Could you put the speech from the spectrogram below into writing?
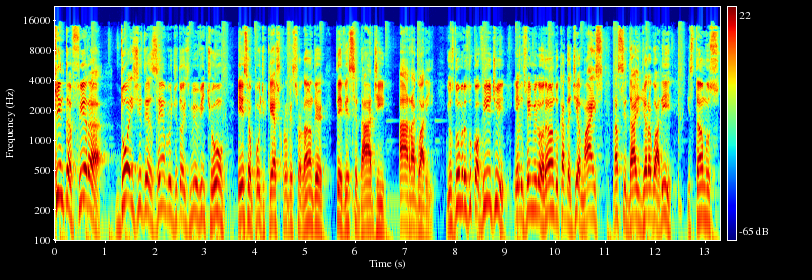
Quinta-feira, 2 de dezembro de 2021. Esse é o podcast Professor Lander, TV Cidade Araguari. E os números do Covid, eles vêm melhorando cada dia mais na cidade de Araguari. Estamos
